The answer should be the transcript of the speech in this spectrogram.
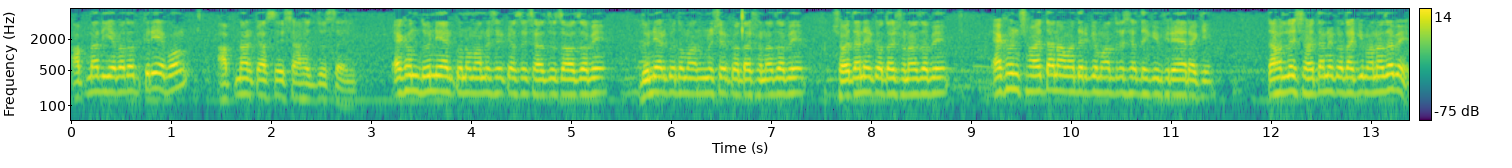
আপনারই ইবাদত করি এবং আপনার কাছে সাহায্য চাই। এখন দুনিয়ার কোনো মানুষের কাছে সাহায্য চাওয়া যাবে দুনিয়ার কোনো মানুষের কথা শোনা যাবে শয়তানের কথা শোনা যাবে। এখন শয়তান আমাদেরকে মাদ্রাসা থেকে ফিরিয়ে রাখে। তাহলে শয়তানের কথা কি মানা যাবে?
